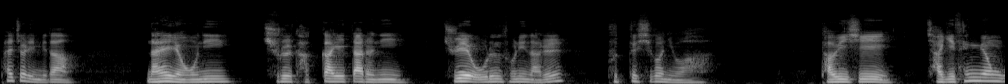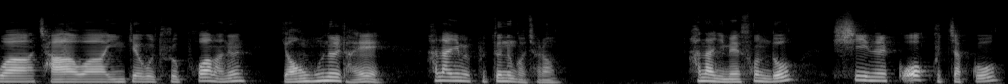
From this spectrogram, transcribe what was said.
8절입니다. 나의 영혼이 주를 가까이 따르니 주의 오른손이 나를 붙드시거니와. 다윗이 자기 생명과 자아와 인격을 두루 포함하는 영혼을 다해 하나님을 붙드는 것처럼 하나님의 손도 시인을 꼭 붙잡고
